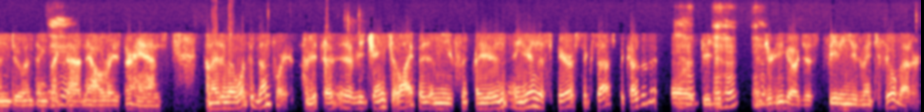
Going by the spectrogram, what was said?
and doing things mm-hmm. like that? And they all raise their hands. And I said, well, what's it done for you? Have you, have you changed your life? I mean, are you in, are you in the spirit of success because of it? Or mm-hmm. do you just, mm-hmm. is your ego just feeding you to make you feel better?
